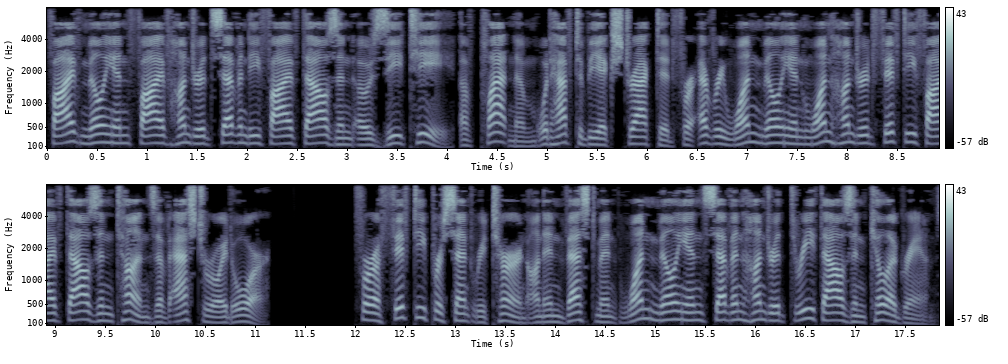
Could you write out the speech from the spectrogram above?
5,575,000 OZT of platinum would have to be extracted for every 1,155,000 tons of asteroid ore. For a 50% return on investment 1,703,000 kilograms,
